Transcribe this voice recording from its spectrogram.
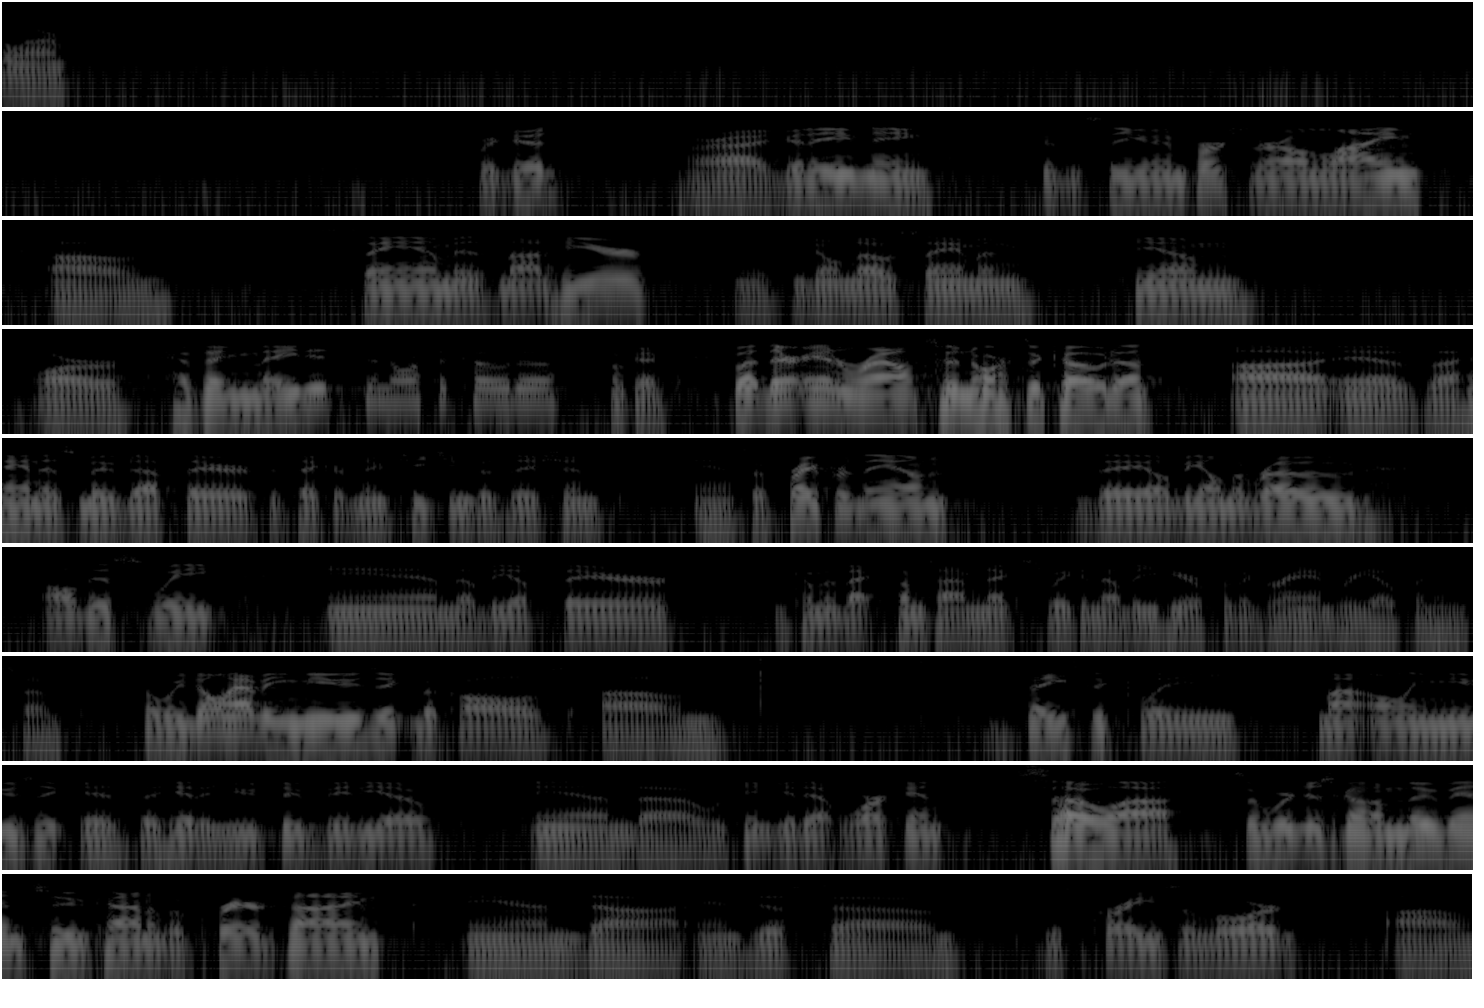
alarm. We're good? All right, good evening. It's good to see you in person or online. Um, Sam is not here. If you don't know, Sam and Kim are, have they made it to North Dakota? Okay, but they're en route to North Dakota uh, as uh, Hannah's moved up there to take her new teaching position. And so pray for them. They'll be on the road all this week, and they'll be up there and coming back sometime next week, and they'll be here for the grand reopening. So, so we don't have any music because um, basically my only music is to hit a YouTube video, and uh, we can't get that working. So, uh, so we're just going to move into kind of a prayer time and uh, and just uh, just praise the Lord. Um,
